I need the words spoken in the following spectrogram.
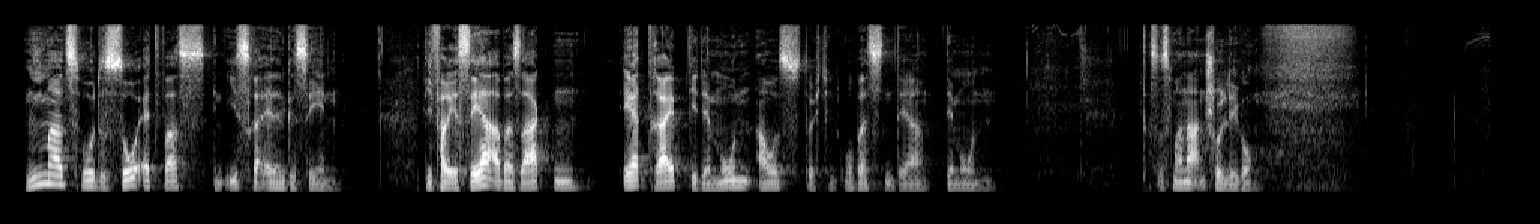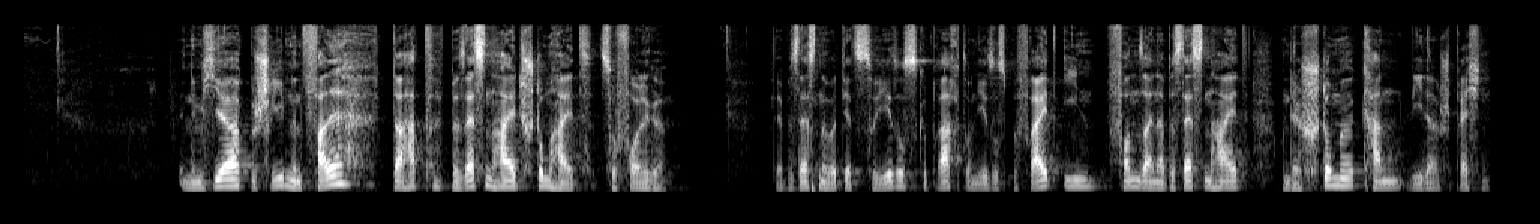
niemals wurde so etwas in Israel gesehen. Die Pharisäer aber sagten, er treibt die Dämonen aus durch den Obersten der Dämonen. Das ist meine Anschuldigung. In dem hier beschriebenen Fall, da hat Besessenheit Stummheit zur Folge. Der Besessene wird jetzt zu Jesus gebracht und Jesus befreit ihn von seiner Besessenheit und der Stumme kann wieder sprechen.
